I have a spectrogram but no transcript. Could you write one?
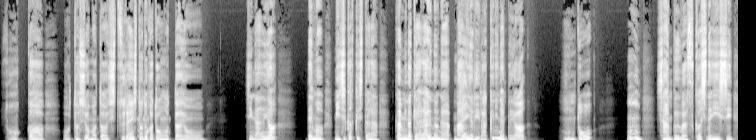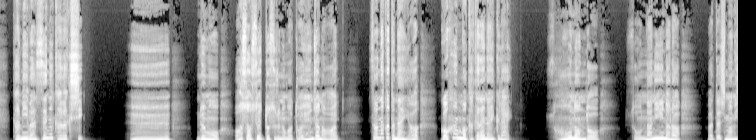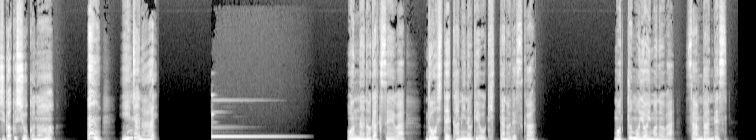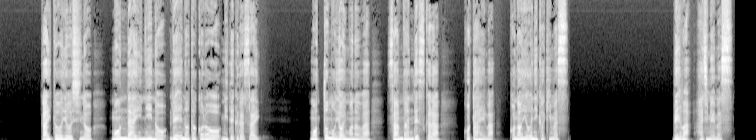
そっか、私はまた失恋したのかと思ったよ。違うよ。でも短くしたら髪の毛洗うのが前より楽になったよ。本当？うん、シャンプーは少しでいいし、髪はすぐ乾くし。へえ、でも朝セットするのが大変じゃない？そんなことないよ。5分もかからないくらい。そうなんだ。そんなにいいなら、私も短くしようかな。うん、いいんじゃない？女の学生はどうして髪の毛を切ったのですか？最も良いものは3番です。回答用紙の問題2の例のところを見てください。最も良いものは3番ですから答えはこのように書きます。では始めます。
